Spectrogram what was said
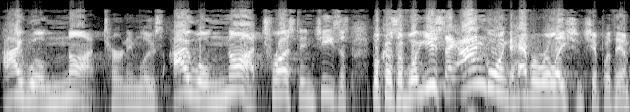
I will not turn him loose. I will not trust in Jesus because of what you say. I'm going to have a relationship with him.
